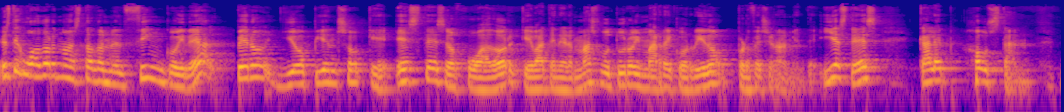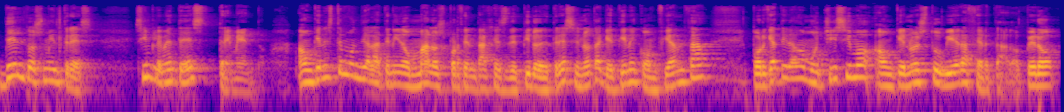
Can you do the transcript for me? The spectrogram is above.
Este jugador no ha estado en el 5 ideal, pero yo pienso que este es el jugador que va a tener más futuro y más recorrido profesionalmente. Y este es Caleb Houston, del 2003. Simplemente es tremendo. Aunque en este mundial ha tenido malos porcentajes de tiro de 3, se nota que tiene confianza porque ha tirado muchísimo aunque no estuviera acertado. Pero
